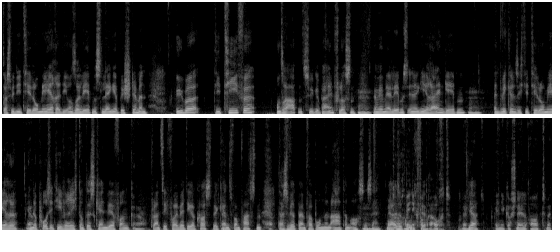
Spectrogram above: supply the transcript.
dass wir die Telomere, die unsere Lebenslänge bestimmen, über die Tiefe unserer Atemzüge beeinflussen. Mhm. Wenn wir mehr Lebensenergie reingeben, entwickeln sich die Telomere ja. in eine positive Richtung. Das kennen wir von genau. pflanzlich vollwertiger Kost. Wir ja. kennen es vom Fasten. Das wird beim verbundenen Atem auch so mhm. sein. Ja, also auch wenig verbraucht. Ja. Weniger schnell atmet.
